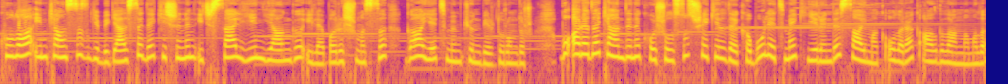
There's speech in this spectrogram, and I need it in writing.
Kulağa imkansız gibi gelse de kişinin içsel yin yangı ile barışması gayet mümkün bir durumdur. Bu arada kendini koşulsuz şekilde kabul etmek yerinde saymak olarak algılanmamalı.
